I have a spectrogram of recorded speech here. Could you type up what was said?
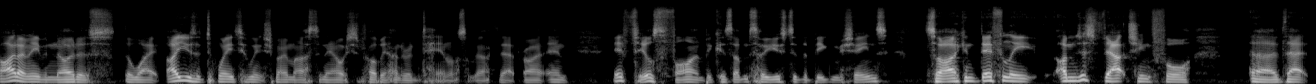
I don't even notice the weight. I use a 22 inch MoMaster now, which is probably 110 or something like that, right? And it feels fine because I'm so used to the big machines. So I can definitely. I'm just vouching for uh, that.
